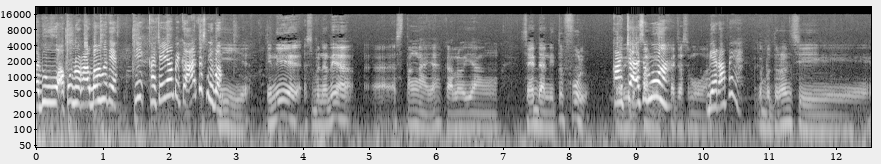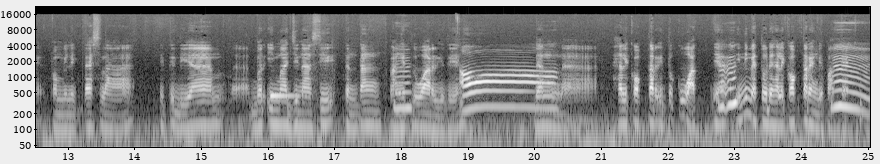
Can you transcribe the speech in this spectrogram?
aduh, aku norak banget ya. Ini kacanya sampai ke atas nih, Bang. Iya. Ini sebenarnya eh, setengah ya. Kalau yang sedan itu full. Kaca depan semua? Kaca semua. Biar apa ya? Kebetulan si pemilik Tesla itu dia eh, berimajinasi tentang langit luar gitu ya. Hmm. Oh. Dan eh, helikopter itu kuat ya. Ini metode helikopter yang dipakai. Hmm.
